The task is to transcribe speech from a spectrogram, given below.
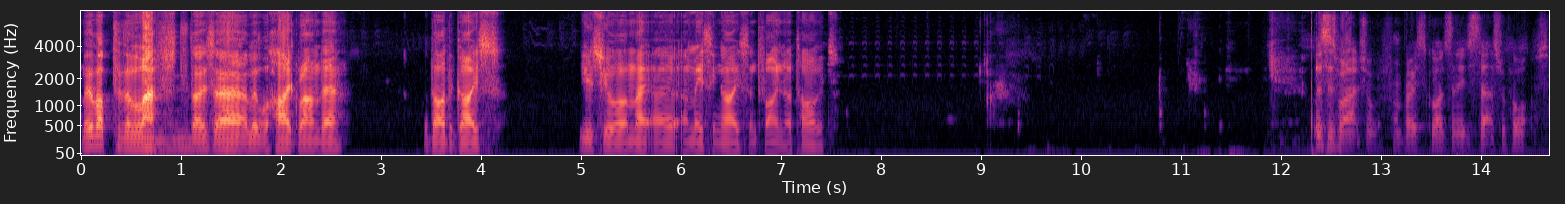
Move up to the left, there's uh, a little high ground there with the other guys. Use your ama uh, amazing eyes and find your targets. This is one actual from both squads. I need a status reports.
